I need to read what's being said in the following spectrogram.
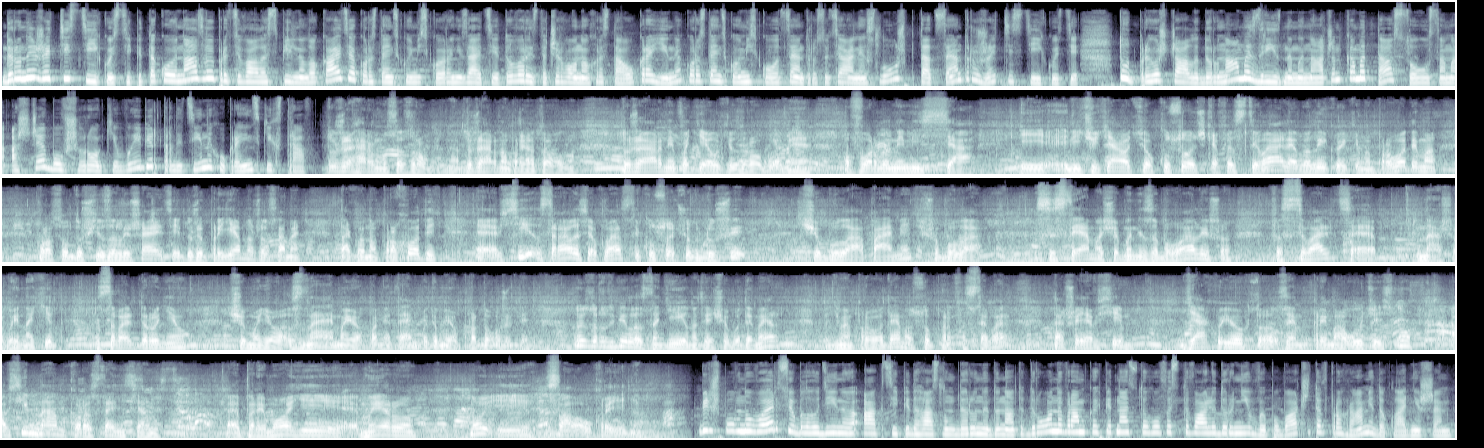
Деруни життєстійкості під такою назвою працювала спільна локація Коростенської міської організації Товариства Червоного Христа України, Коростенського міського центру соціальних служб та центру життєстійкості. Тут пригощали дурнами з різними начинками та соусами. А ще був широкий вибір традиційних українських страв. Дуже гарно все зроблено, дуже гарно приготовлено, дуже гарні поділки зроблені, оформлені місця. І відчуття оцього кусочка фестиваля великого, який ми проводимо, просто в душі залишається і дуже приємно, що саме так воно проходить. Е, Всі старалися вкласти кусочок душі, щоб була пам'ять, щоб була система, щоб ми не забували, що фестиваль це наш винахід, фестиваль Дорунів, що ми його знаємо, його пам'ятаємо, будемо його продовжити. Ну і зрозуміло, з надією на те, що буде мир, тоді ми проведемо суперфестиваль. Так що я всім дякую, хто приймав участь. Ну а всім нам, коростенцям, е, перемоги, миру. Ну і слава Україні! Більш повну версію благодійної акції під гаслом Даруни донати дрони в рамках 15-го фестивалю дронів ви побачите в програмі докладніше.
